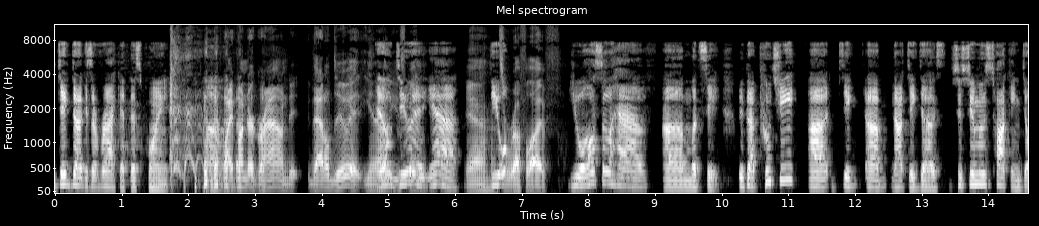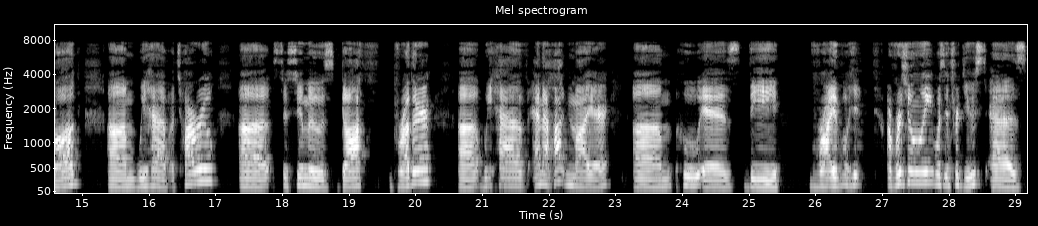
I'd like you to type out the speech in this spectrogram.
Dig Dug is a wreck at this point. Uh, Life underground, that'll do it. You know, it'll do spend- it, yeah. Yeah, it's a rough life. You also have, um, let's see, we've got Poochie, uh, Dig, uh, not Dig Dug's, Susumu's talking dog. Um, we have Ataru, uh, Susumu's goth brother. Uh, we have Anna Hottenmeier, um, who is the rival. Originally was introduced as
